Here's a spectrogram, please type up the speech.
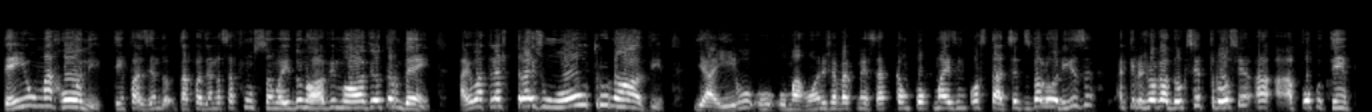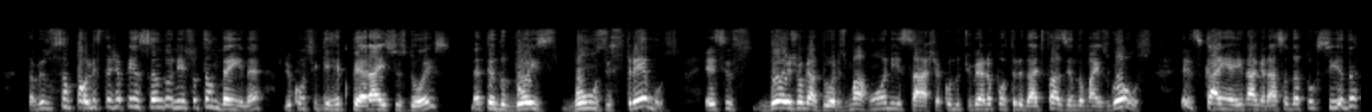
Tem o Marrone, que está fazendo, tá fazendo essa função aí do 9 móvel também. Aí o Atlético traz um outro 9. E aí o, o, o Marrone já vai começar a ficar um pouco mais encostado. Você desvaloriza aquele jogador que você trouxe há, há pouco tempo. Talvez o São Paulo esteja pensando nisso também, né? De conseguir recuperar esses dois, né? tendo dois bons extremos esses dois jogadores, Marrone e Sacha, quando tiverem oportunidade fazendo mais gols, eles caem aí na graça da torcida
